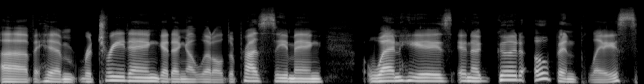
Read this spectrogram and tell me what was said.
of him retreating, getting a little depressed seeming, when he's in a good open place,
